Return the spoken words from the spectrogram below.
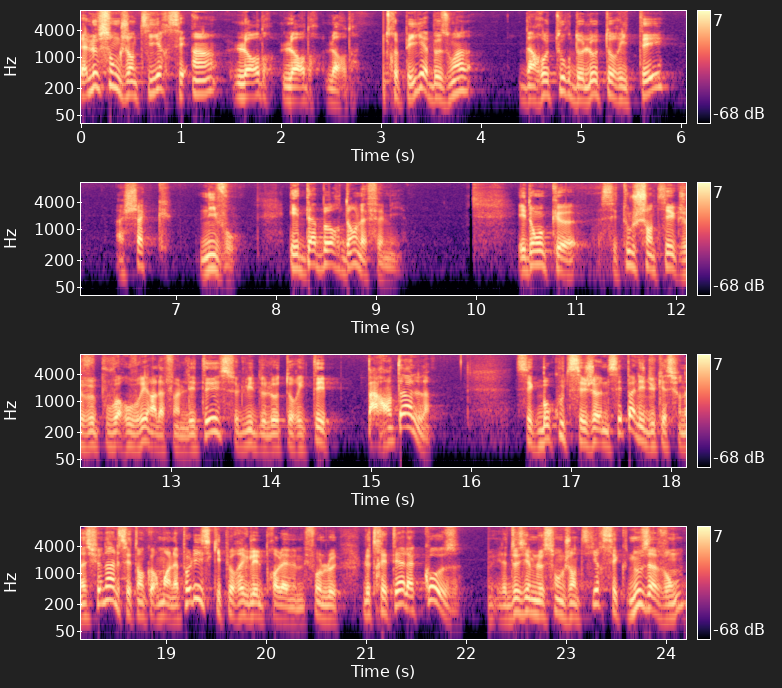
La leçon que j'en tire, c'est un, l'ordre, l'ordre, l'ordre. Notre pays a besoin d'un retour de l'autorité à chaque niveau, et d'abord dans la famille. Et donc, euh, c'est tout le chantier que je veux pouvoir ouvrir à la fin de l'été, celui de l'autorité parentale. C'est que beaucoup de ces jeunes, ce n'est pas l'éducation nationale, c'est encore moins la police qui peut régler le problème. Il faut le, traiter à la cause. La deuxième leçon que j'en tire, c'est que nous avons,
